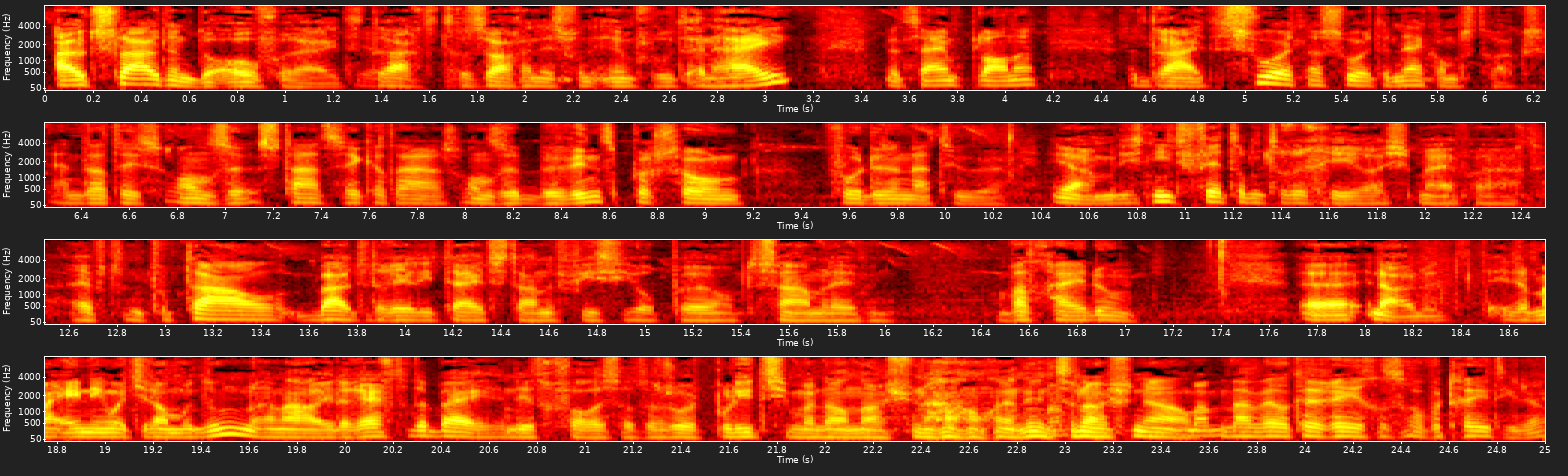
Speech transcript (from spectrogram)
uitsluitend de overheid ja. draagt het gezag en is van invloed. En hij, met zijn plannen, draait soort naar soort de nek om straks. En dat is onze staatssecretaris, onze bewindspersoon voor de natuur. Ja, maar die is niet fit om te regeren als je mij vraagt. Hij heeft een totaal buiten de realiteit staande visie op, uh, op de samenleving. Wat ga je doen? Uh, nou, dat is maar één ding wat je dan moet doen. Dan haal je de rechter erbij. In dit geval is dat een soort politie, maar dan nationaal en internationaal. Maar, maar, welke regels overtreedt hij dan?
